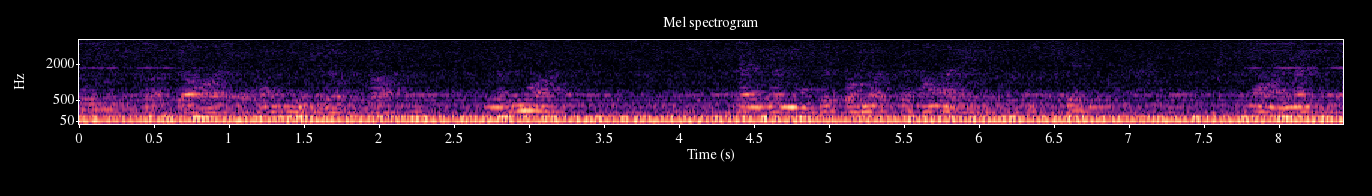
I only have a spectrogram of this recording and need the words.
cứ đỏ đỏ không nhiều đâu đỏ nó ngon đây là một cái con nó cái nó là nó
